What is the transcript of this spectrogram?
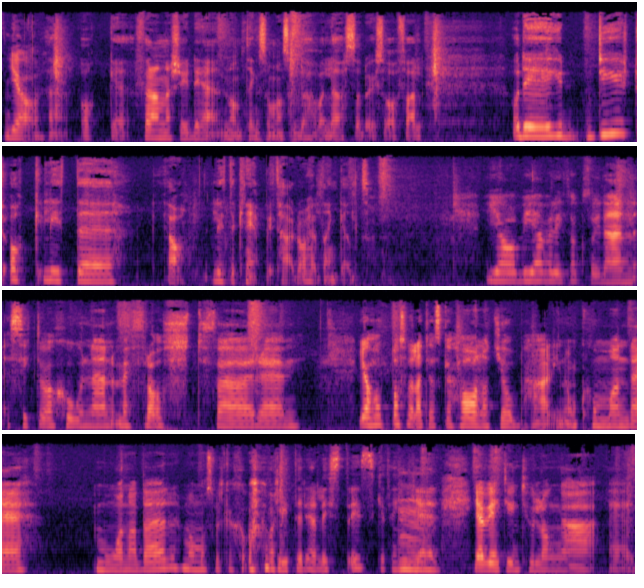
ja. Uh, och, uh, för annars är det någonting som man skulle behöva lösa då i så fall. Och det är ju dyrt och lite, ja, lite knepigt här då helt enkelt. Ja, vi är väl lite också i den situationen med Frost för um jag hoppas väl att jag ska ha något jobb här inom kommande månader. Man måste väl kanske vara lite realistisk. Jag tänker, mm. jag vet ju inte hur långa eh,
